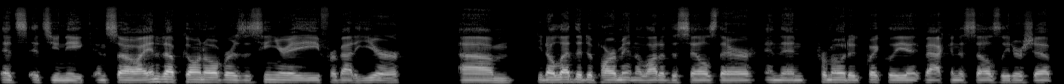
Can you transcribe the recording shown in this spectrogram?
It's it's unique." And so I ended up going over as a senior AE for about a year. Um, you know, led the department and a lot of the sales there, and then promoted quickly back into sales leadership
